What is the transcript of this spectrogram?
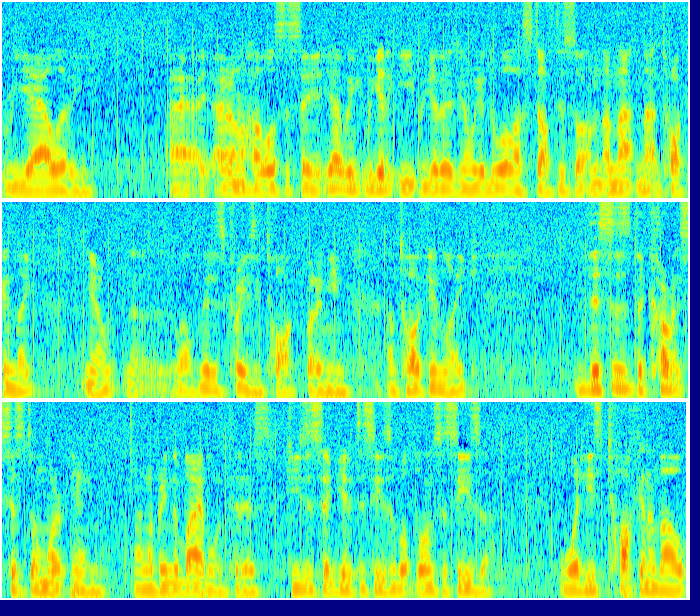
reality. I, I don't know how else to say it. Yeah, we, we gotta eat, we gotta, you know, we gotta do all our stuff. This, I'm, I'm not, not talking like you know, uh, well, it is crazy talk, but I mean, I'm talking like this is the current system we're in. I'm gonna bring the Bible into this. Jesus said, "Give to Caesar what belongs to Caesar." What he's talking about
